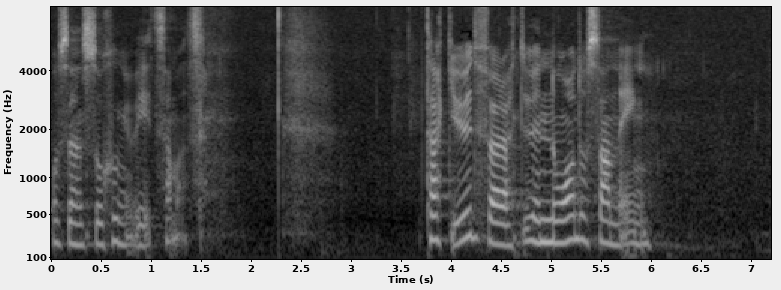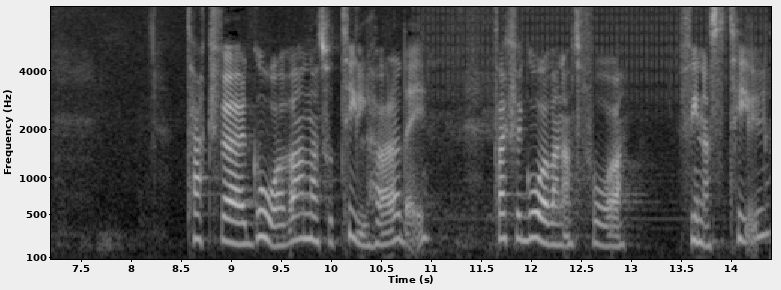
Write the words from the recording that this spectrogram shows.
och sen så sjunger vi tillsammans. Tack Gud för att du är nåd och sanning. Tack för gåvan att få tillhöra dig. Tack för gåvan att få finnas till.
